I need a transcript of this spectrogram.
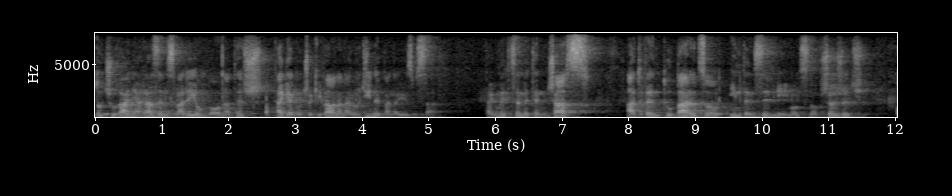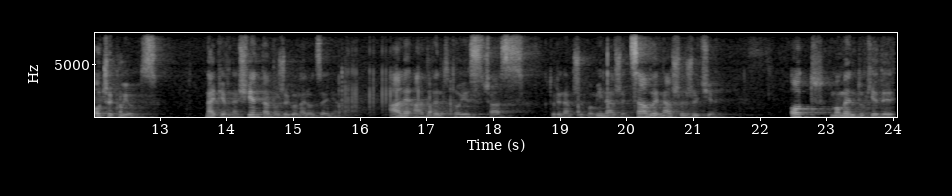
do czuwania razem z Maryją, bo ona też, tak jak oczekiwała na narodziny Pana Jezusa, tak my chcemy ten czas Adwentu bardzo intensywnie i mocno przeżyć, oczekując najpierw na święta Bożego Narodzenia, ale Adwent to jest czas, który nam przypomina, że całe nasze życie, od momentu, kiedy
